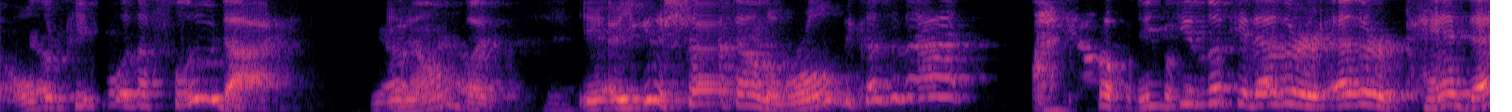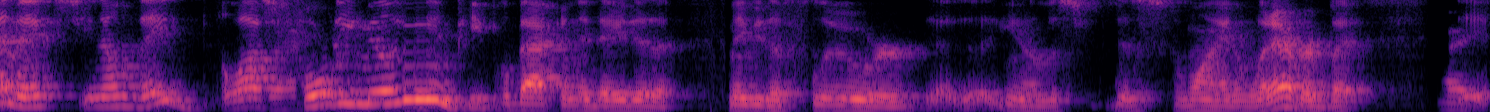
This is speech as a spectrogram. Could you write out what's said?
Older yep. people with a flu die. Yep. You know, but are you going to shut down the world because of that? I know. If you look at other other pandemics, you know they've lost 40 million people back in the day to the, maybe the flu or uh, you know this this swine or whatever. But right.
